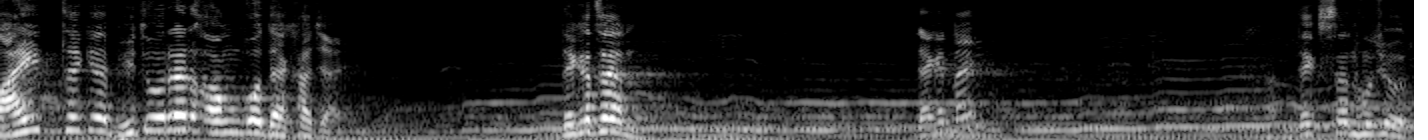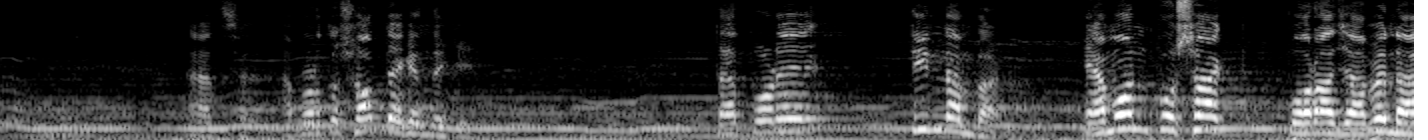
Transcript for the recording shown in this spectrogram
বাহির থেকে ভিতরের অঙ্গ দেখা যায়। দেখেছেন? দেখেন নাই? দেখছেন হুজুর? আচ্ছা আপনারা তো সব দেখেন দেখি। তারপরে তিন নাম্বার, এমন পোশাক পরা যাবে না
